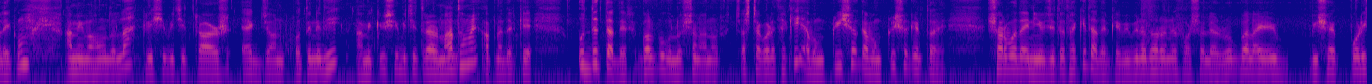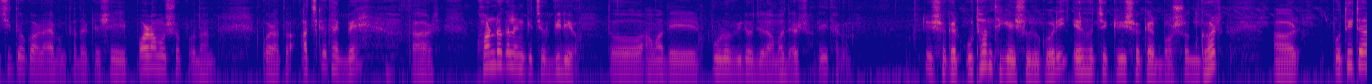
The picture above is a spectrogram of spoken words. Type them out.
আলাইকুম। আমি মাহমুদুল্লাহ, কৃষি বিচিত্রার একজন প্রতিনিধি। আমি কৃষি বিচিত্রার মাধ্যমে আপনাদেরকে উদ্যোক্তাদের গল্পগুলো শোনানোর চেষ্টা করে থাকি এবং কৃষক এবং কৃষকের তরে সর্বদাই নিয়োজিত থাকি। তাদেরকে বিভিন্ন ধরনের ফসলের রোগবালাইয়ের বিষয়ে পরিচিত করা এবং তাদেরকে সেই পরামর্শ প্রদান করা। তো আজকে থাকবে তার খণ্ডকালীন কিছু ভিডিও তো আমাদের পুরো ভিডিও জুড়ে আমাদের সাথেই থাকুন। কৃষকের উঠান থেকে শুরু করি। এ হচ্ছে কৃষকের বসতঘর। আর প্রতিটা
